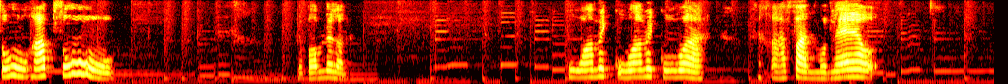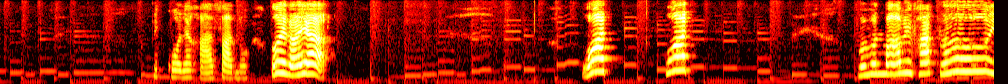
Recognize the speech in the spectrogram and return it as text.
สู้ครับสู้ เดี๋ยวป้อมเลยก่อน กลัวไม่กลัวไม่กลัว ขาสั่นหมดแล้ว ไม่กลัวจะขาสั่นหรอกเฮ้ยอะไรอะ what what มันมันมาไม่พักเลย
